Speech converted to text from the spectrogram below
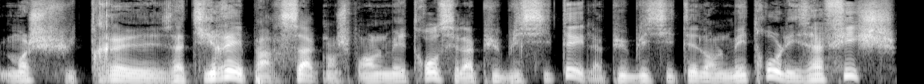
moi je suis très attiré par ça quand je prends le métro, c'est la publicité, la publicité dans le métro, les affiches.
